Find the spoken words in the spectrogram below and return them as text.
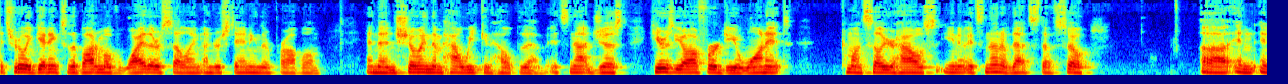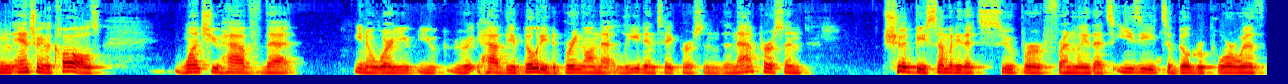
it's really getting to the bottom of why they're selling understanding their problem and then showing them how we can help them. It's not just here's the offer. Do you want it? Come on sell your house. You know it's none of that stuff. So uh in in answering the calls once you have that you know where you you have the ability to bring on that lead intake person then that person should be somebody that's super friendly, that's easy to build rapport with,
